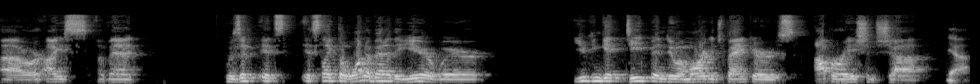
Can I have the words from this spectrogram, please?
uh, or ICE event was it, it's it's like the one event of the year where you can get deep into a mortgage banker's operation shop. Yeah.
